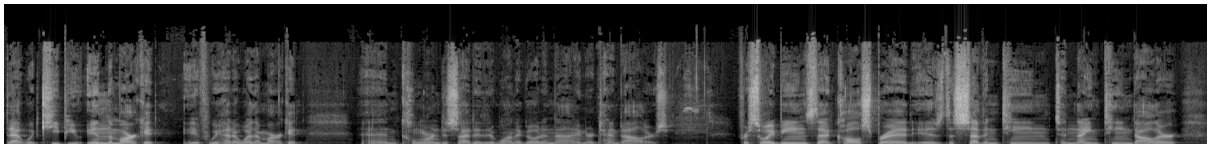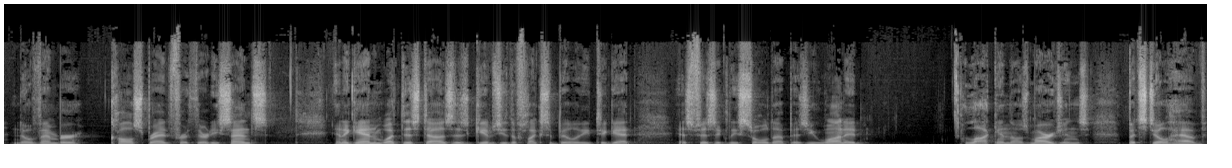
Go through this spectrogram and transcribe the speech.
That would keep you in the market if we had a weather market and corn decided to want to go to 9 or $10. For soybeans, that call spread is the 17 to $19 November call spread for 30 cents. And again, what this does is gives you the flexibility to get as physically sold up as you wanted, lock in those margins, but still have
